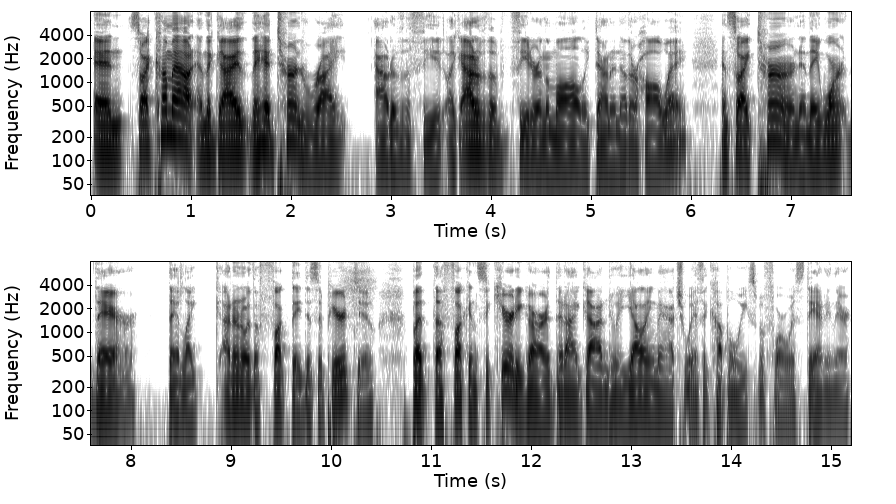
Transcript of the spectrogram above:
And so i come out and the guys they had turned right out of the theater like out of the theater in the mall like down another hallway. And so i turned and they weren't there they like i don't know where the fuck they disappeared to but the fucking security guard that i got into a yelling match with a couple weeks before was standing there.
